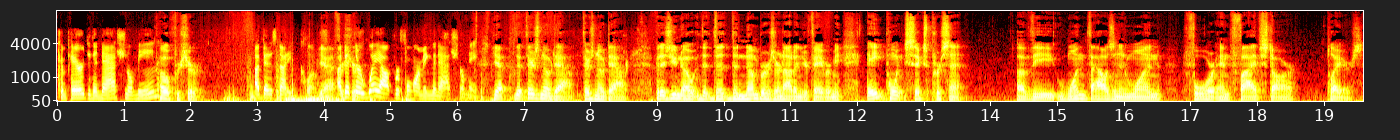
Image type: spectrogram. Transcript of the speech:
compared to the national mean. Oh, for sure. I bet it's not even close. Yeah, I bet sure. they're way outperforming the national mean. Yeah, th- there's no doubt. There's no doubt. But as you know, the, the, the numbers are not in your favor. I mean, 8.6% of the 1,001 four and five star players,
